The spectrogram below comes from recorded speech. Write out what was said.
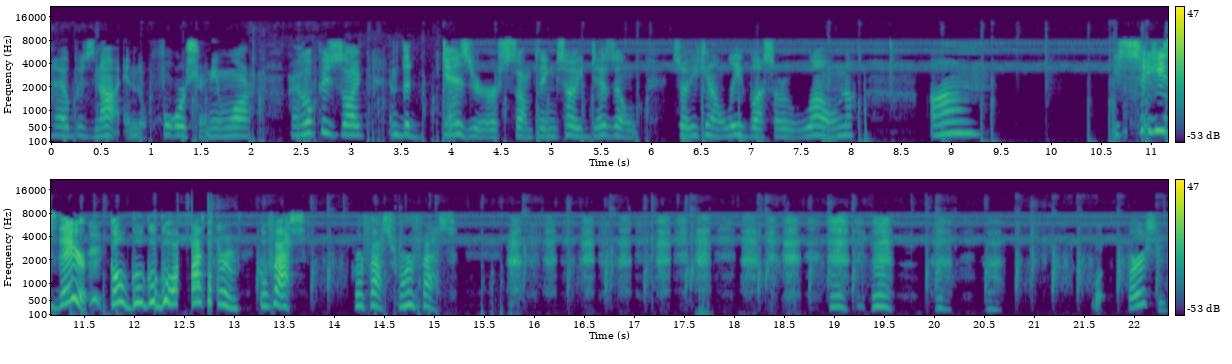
I hope he's not in the forest anymore. I hope he's like in the desert or something, so he doesn't, so he can leave us alone. Um, he's, he's there. Go, go, go, go after him. Go fast. Run fast. Run fast. Where is he?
